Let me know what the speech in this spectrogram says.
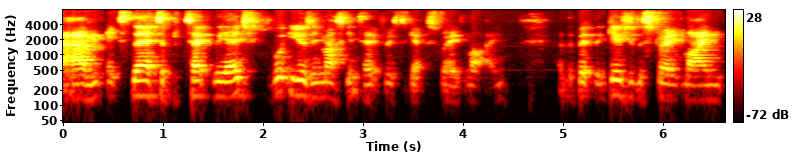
Um, it's there to protect the edge. What you're using masking tape for is to get a straight line. And the bit that gives you the straight line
